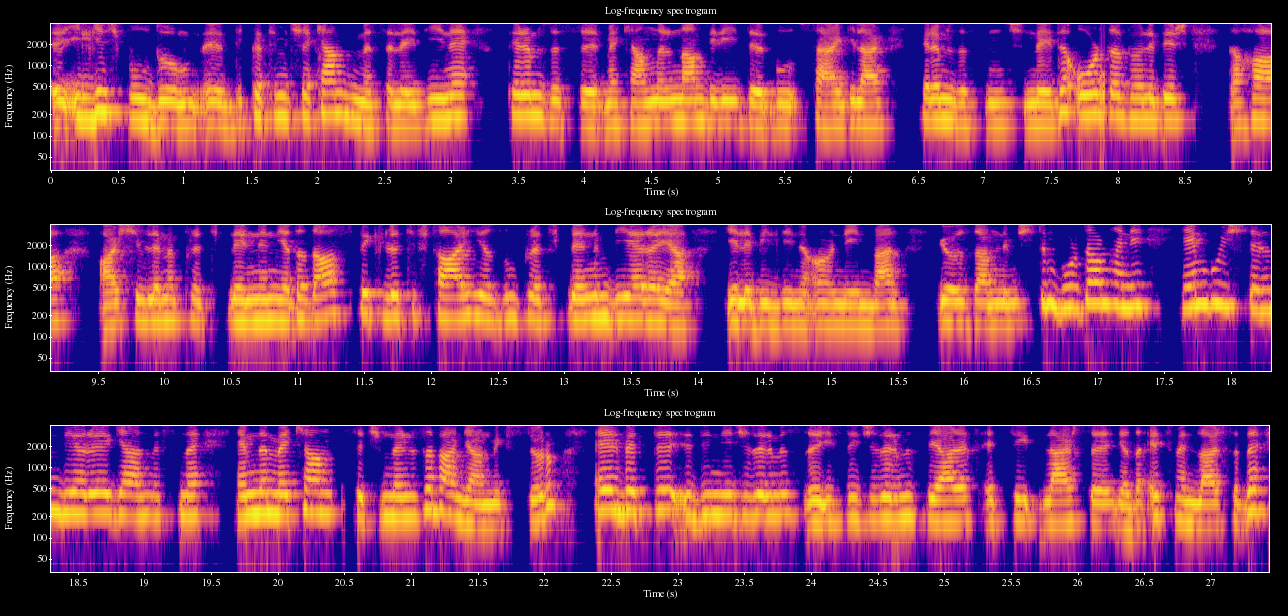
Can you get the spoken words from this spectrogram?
e, ilginç bulduğum, e, dikkatimi çeken bir meseleydi. Yine Pera Müzesi mekanlarından biriydi bu sergiler. Pera Müzesi'nin içindeydi. Orada böyle bir daha arşivleme pratiklerinin ya da daha spekülatif tarih yazım pratiklerinin bir araya gelebildiğini örneğin ben gözlemlemiştim. Buradan hani hem bu işlerin bir araya gelmesine hem de mekan seçimlerinize ben gelmek istiyorum. Elbette dinleyicilerimiz, e, izleyicilerimiz ziyaret ettilerse ya da etmedilerse de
